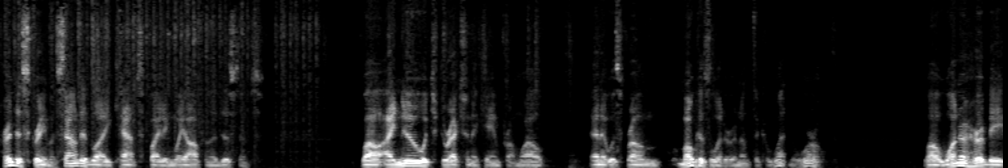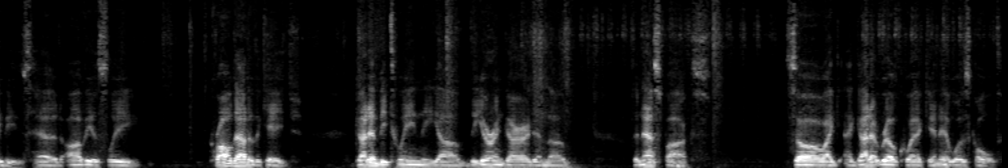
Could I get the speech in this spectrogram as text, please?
heard this scream. It sounded like cats fighting way off in the distance. Well, I knew which direction it came from. Well, and it was from Mocha's litter. And I'm thinking, what in the world? Well, one of her babies had obviously crawled out of the cage, got in between the uh, the urine guard and the the nest box, so I, I got it real quick, and it was cold.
